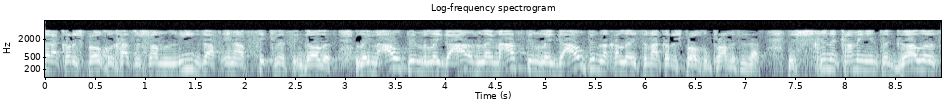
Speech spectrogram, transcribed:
that HaKadosh Baruch Hu Chas leaves us in our sickness in Golas. Leima altim leima astim legaltim lachaloisim HaKadosh Baruch Hu promises us. The Shechina coming into Golas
